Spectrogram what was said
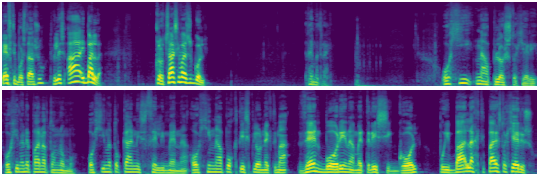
πέφτει μπροστά σου, του λες Α, η μπάλα. Κλωτσάς και βάζεις γκολ. δεν μετράει. Όχι να απλώσεις το χέρι, όχι να είναι πάνω από τον νόμο, όχι να το κάνεις θελημένα, όχι να αποκτήσεις πλεονέκτημα. Δεν μπορεί να μετρήσει γκολ που η μπάλα χτυπάει στο χέρι σου.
